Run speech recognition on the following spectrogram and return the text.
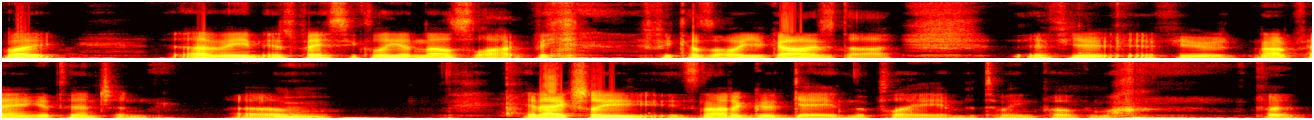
like, I mean, it's basically a Nuzlocke because, because all your guys die if you if you're not paying attention. Um, It actually it's not a good game to play in between Pokemon, but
